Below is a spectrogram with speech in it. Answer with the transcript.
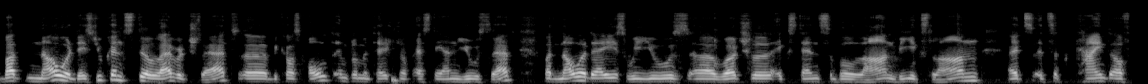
But nowadays, you can still leverage that uh, because old implementation of SDN use that. But nowadays, we use uh, virtual extensible LAN, VXLAN. It's, it's a kind of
